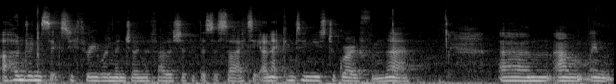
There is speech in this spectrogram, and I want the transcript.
163 women joined the Fellowship of the Society, and it continues to grow from there. Um, and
